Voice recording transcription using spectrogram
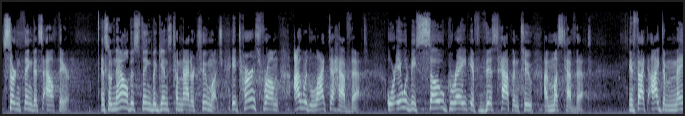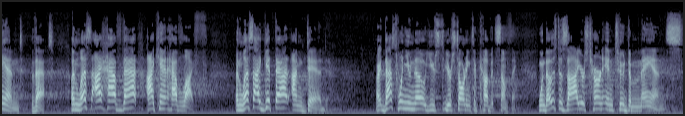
certain thing that's out there. And so now this thing begins to matter too much. It turns from, I would like to have that, or it would be so great if this happened to, I must have that. In fact, I demand that. Unless I have that, I can't have life. Unless I get that, I'm dead. Right? That's when you know you, you're starting to covet something. When those desires turn into demands,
